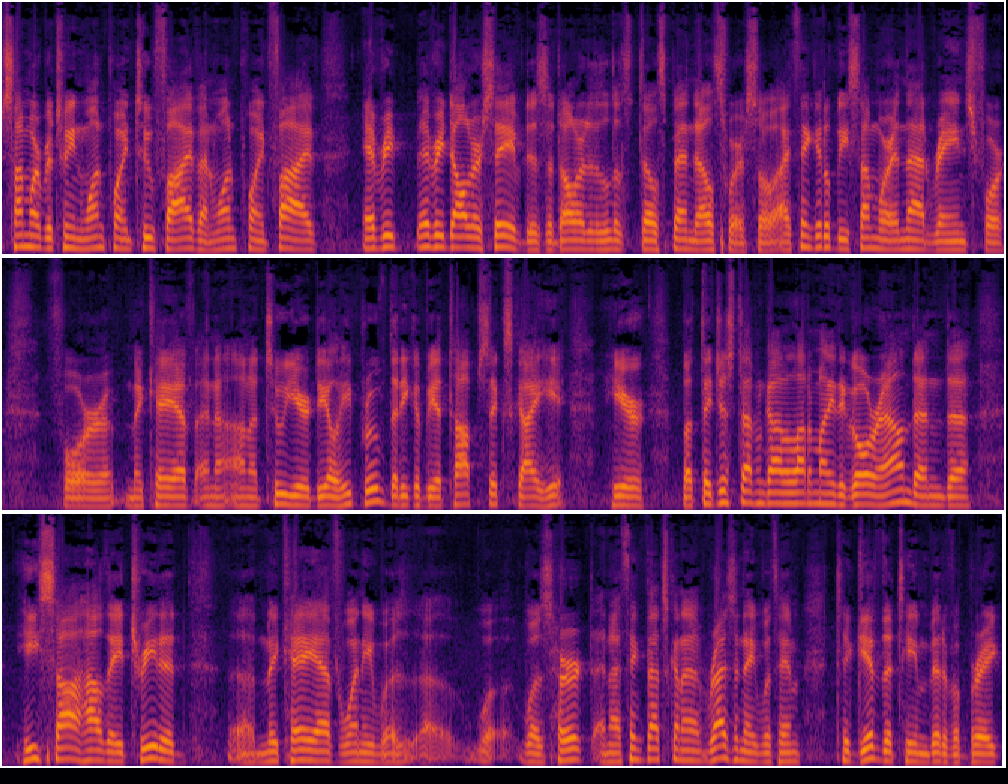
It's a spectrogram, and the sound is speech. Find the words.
somewhere between 1.25 and 1.5, every every dollar saved is a dollar that they'll spend elsewhere. So I think it'll be somewhere in that range for for Mikheyev and on a two-year deal. He proved that he could be a top six guy here, here but they just haven't got a lot of money to go around. And uh, he saw how they treated uh, Mikheyev when he was uh, w- was hurt, and I think that's going to resonate with him to give the team a bit of a break.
